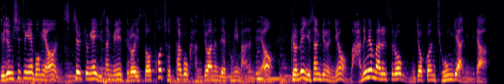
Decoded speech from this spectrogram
요즘 시중에 보면 17종의 유산균이 들어있어 더 좋다고 강조하는 제품이 많은데요. 그런데 유산균은요, 많으면 많을수록 무조건 좋은 게 아닙니다.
